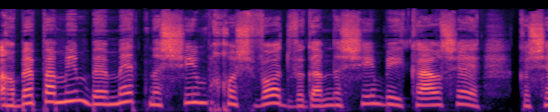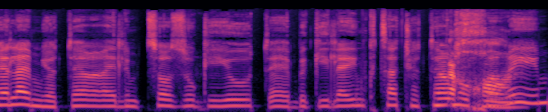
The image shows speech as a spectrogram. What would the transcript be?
הרבה פעמים באמת נשים חושבות, וגם נשים בעיקר שקשה להן יותר למצוא זוגיות בגילאים קצת יותר נכון. מאוחרים,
